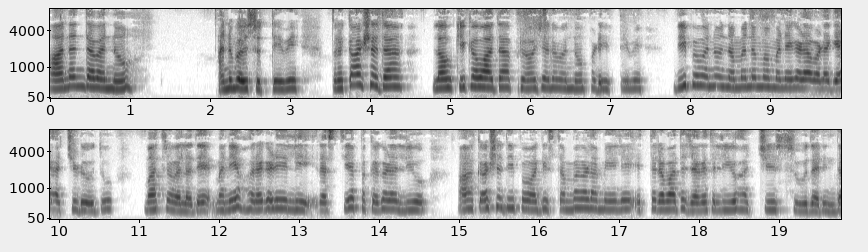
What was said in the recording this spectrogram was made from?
ಆನಂದವನ್ನು ಅನುಭವಿಸುತ್ತೇವೆ. ಪ್ರಕಾಶದ ಲೌಕಿಕವಾದ ಪ್ರಯೋಜನವನ್ನು ಪಡೆಯುತ್ತೇವೆ. ದೀಪವನ್ನು ನಮ್ಮ ನಮ್ಮ ಮನೆಗಳ ಒಳಗೆ ಹಚ್ಚಿಡುವುದು ಮಾತ್ರವಲ್ಲದೆ ಮನೆಯ ಹೊರಗಡೆಯಲ್ಲಿ ರಸ್ತೆಯ ಪಕ್ಕಗಳಲ್ಲಿಯೂ ಆಕಾಶ ದೀಪವಾಗಿ ಸ್ತಂಭಗಳ ಮೇಲೆ ಎತ್ತರವಾದ ಜಾಗದಲ್ಲಿಯೂ ಹಚ್ಚಿಸುವುದರಿಂದ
